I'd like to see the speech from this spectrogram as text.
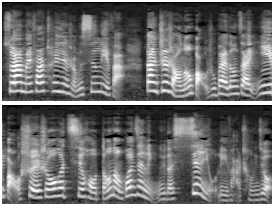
虽然没法推进什么新立法，但至少能保住拜登在医保、税收和气候等等关键领域的现有立法成就，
